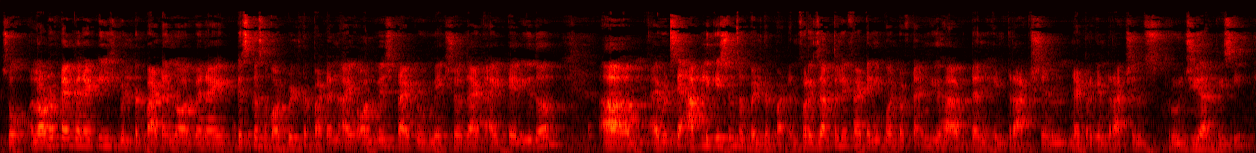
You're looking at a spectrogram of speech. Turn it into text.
so a lot of time when I teach builder pattern or when I discuss about builder pattern, I always try to make sure that I tell you the um, I would say applications of builder pattern. For example, if at any point of time you have done interaction network interactions through gRPC.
